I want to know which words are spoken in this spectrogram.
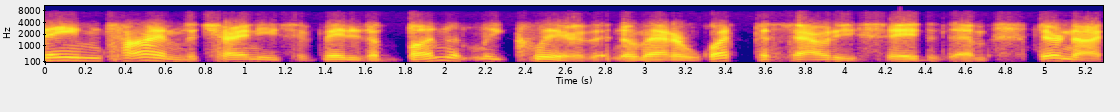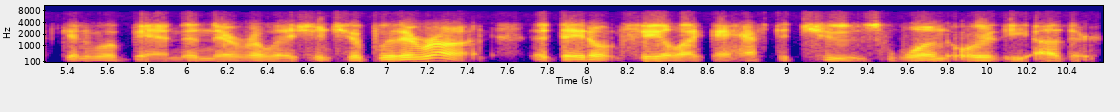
same time, the Chinese have made it abundantly clear that no matter what the Saudis say to them, they're not going to abandon their relationship with Iran, that they don't feel like they have to choose one or the other,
